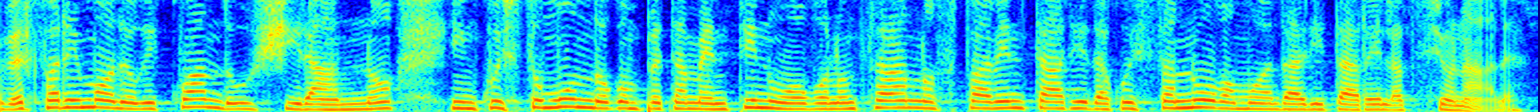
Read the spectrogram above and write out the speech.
per fare in modo che quando usciranno in questo mondo completamente nuovo non saranno spaventati da questa nuova modalità relazionale.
